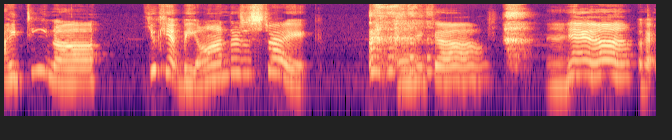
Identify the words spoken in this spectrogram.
Idina, you can't be on. There's a strike. Let it go. Yeah. Okay.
